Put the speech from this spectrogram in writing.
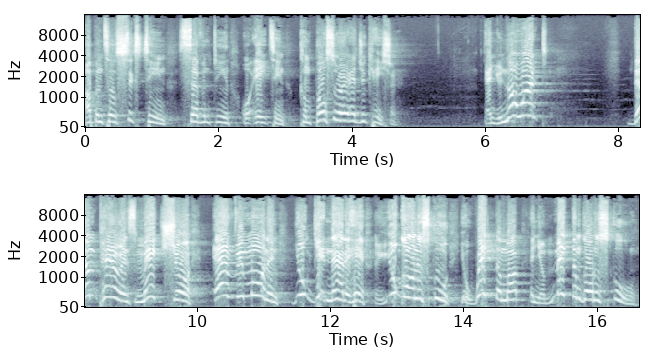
up until 16, 17, or 18. Compulsory education. And you know what? Them parents make sure every morning you getting out of here you going to school. You wake them up and you make them go to school.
